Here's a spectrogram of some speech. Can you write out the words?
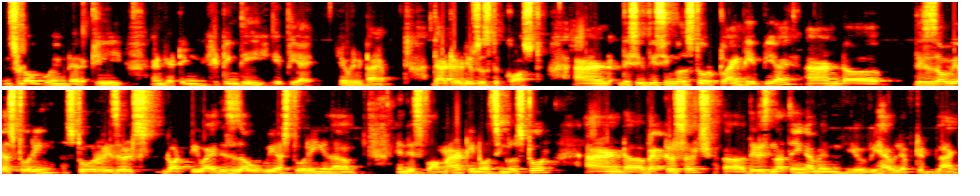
instead of going directly and getting hitting the API every time. That reduces the cost. And this is the SingleStore client API and uh, this is how we are storing store results.py this is how we are storing in a in this format in a SingleStore. And uh, vector search uh, there is nothing. I mean we have left it blank.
